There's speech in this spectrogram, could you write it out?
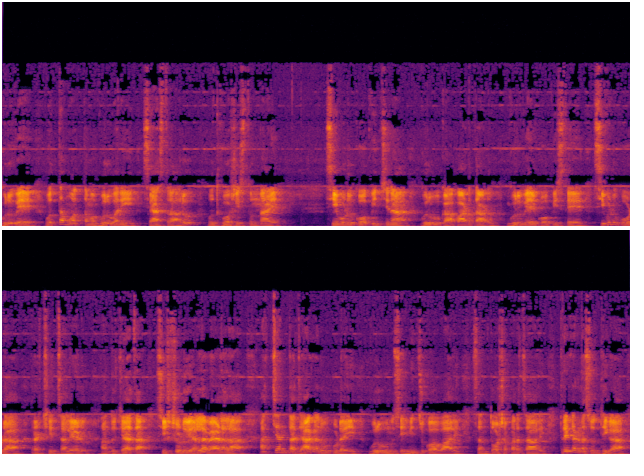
గురువే ఉత్తమోత్తమ గురువని శాస్త్రాలు ఉద్ఘోషిస్తున్నాయి. శివుడు కోపించిన గురువు కాపాడుతాడు. గురువే కోపిస్తే శివుడు కూడా రక్షించలేడు. అందుచేత శిష్యుడు ఎల్లవేళలా అత్యంత జాగరూకుడై గురువును సేవించుకోవాలి సంతోషపరచాలి త్రికరణ శుద్ధిగా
